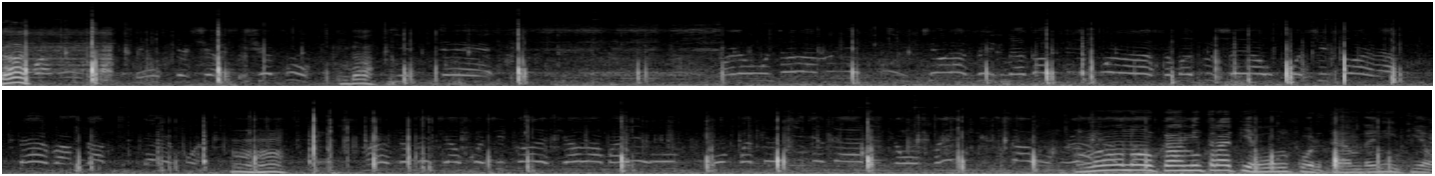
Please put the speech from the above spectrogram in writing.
Da, Este șef, șeful. da. Este... Până unde ăla nu e bun. Ce ăla să mi-a dat telefonul ăla să mă duc să iau cositoarea. De-aia v-am dat telefon. Mhm. Vreau să vezi să iau cositoare și ăla mai e o, o pătrățină de aia mică, o brec sau un gram. Nu, nu, că am intrat eu în curte, am venit eu.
